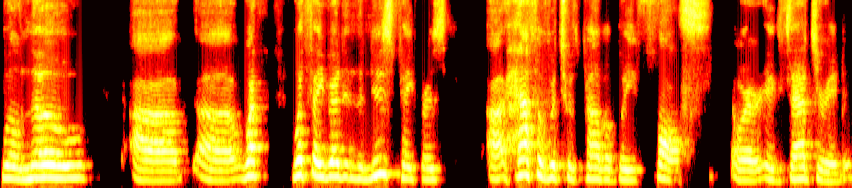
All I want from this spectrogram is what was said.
will know what what they read in the newspapers, uh, half of which was probably false or exaggerated.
